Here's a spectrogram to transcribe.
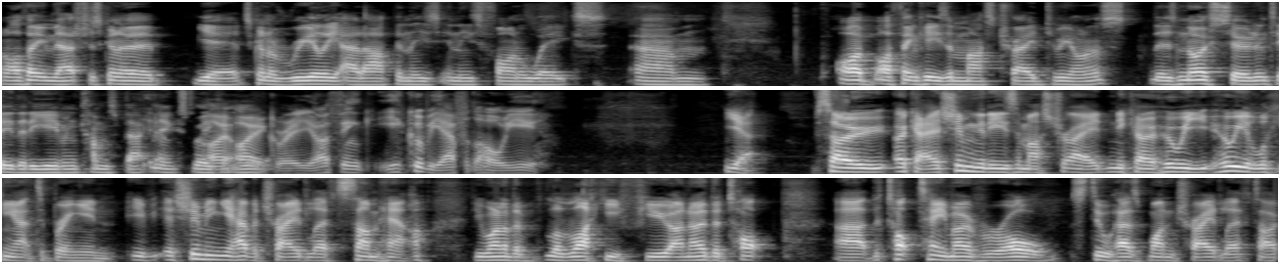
And i think that's just going to yeah it's going to really add up in these in these final weeks. Um, I, I, think he's a must trade to be honest. There's no certainty that he even comes back yeah, next week. I, I, agree. I think he could be out for the whole year. Yeah so okay, assuming that he is a must trade, Niko, who are you who are you looking at to bring in? If, assuming you have a trade left somehow, you're one of the, lucky few. I know the top uh, the top team overall still has one trade left. I,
